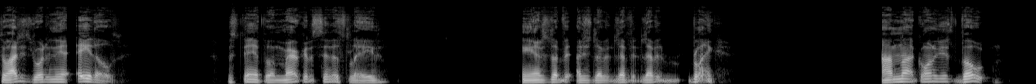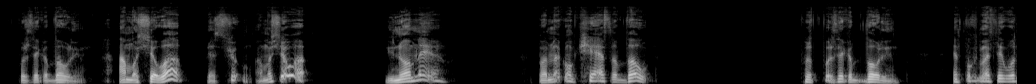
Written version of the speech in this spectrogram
So I just wrote in there ADOS, which stand for American Descendant Slave, and I just left it, I just left it, left it, left it blank. I'm not going to just vote for the sake of voting. I'm gonna show up. That's true. I'm gonna show up. You know I'm there, but I'm not gonna cast a vote for, for the sake of voting. And folks might say, "Well,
